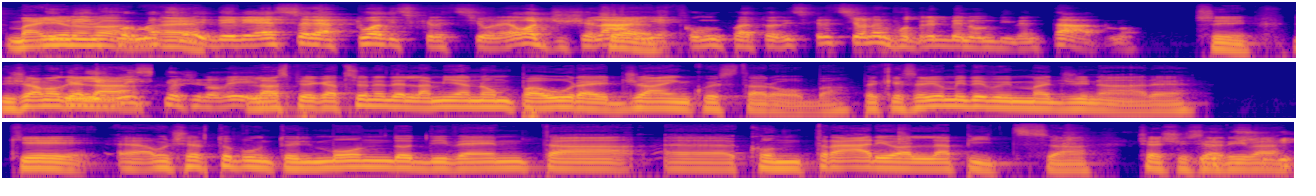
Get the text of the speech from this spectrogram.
Ma io delle non ho... informazioni eh, deve essere a tua discrezione. Oggi ce l'hai, Certo. è comunque a tua discrezione, potrebbe non diventarlo. sì, diciamo che Quindi la... lo vedo. La spiegazione della mia non paura è già in questa roba, perché se io mi devo immaginare che eh, a un certo punto il mondo diventa eh, contrario alla pizza, cioè ci si arriva...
